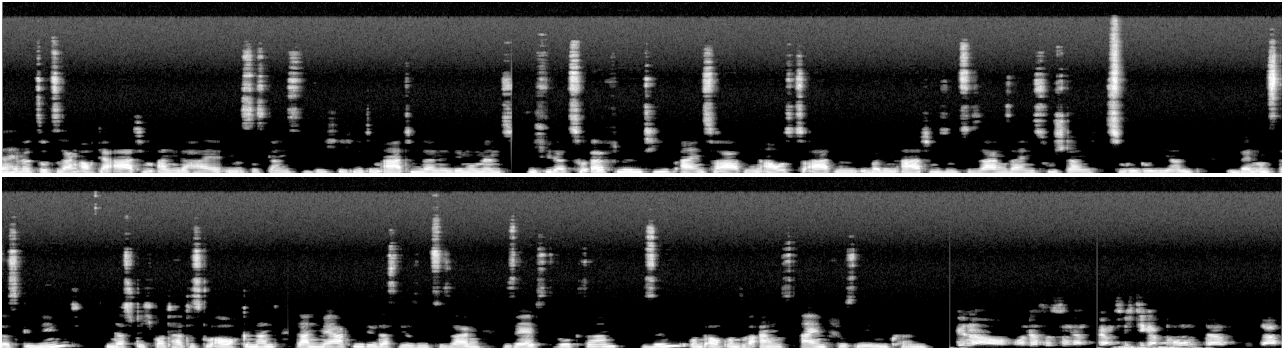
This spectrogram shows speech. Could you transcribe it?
daher wird sozusagen auch der Atem angehalten. Es ist ganz wichtig, mit dem Atem dann in dem Moment sich wieder zu öffnen, tief einzuatmen, auszuatmen und über den Atem sozusagen seinen Zustand zu regulieren. Wenn uns das gelingt, das Stichwort hattest du auch genannt, dann merken wir, dass wir sozusagen selbstwirksam sind und auf unsere Angst Einfluss nehmen können. Genau, und das ist ein ganz, ganz wichtiger Punkt, dass, dass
